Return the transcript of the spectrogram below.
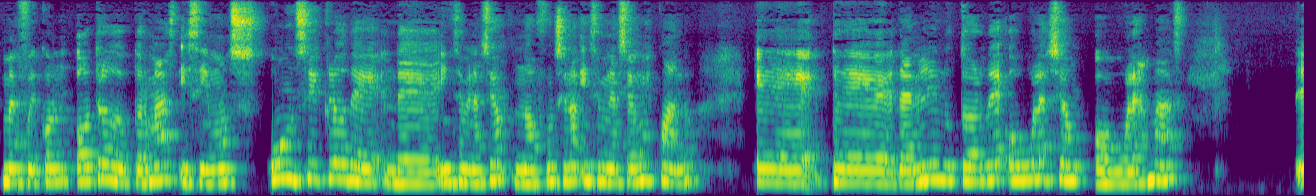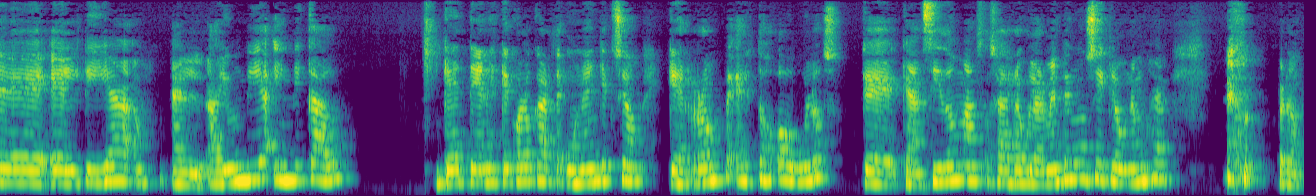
Me fui con otro doctor más, hicimos un ciclo de, inseminación, no funcionó. Inseminación es cuando eh, te dan el inductor de ovulación, ovulas más. Eh, el día, hay un día indicado que tienes que colocarte una inyección que rompe estos óvulos que, han sido más, o sea, regularmente en un ciclo una mujer, perdón,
